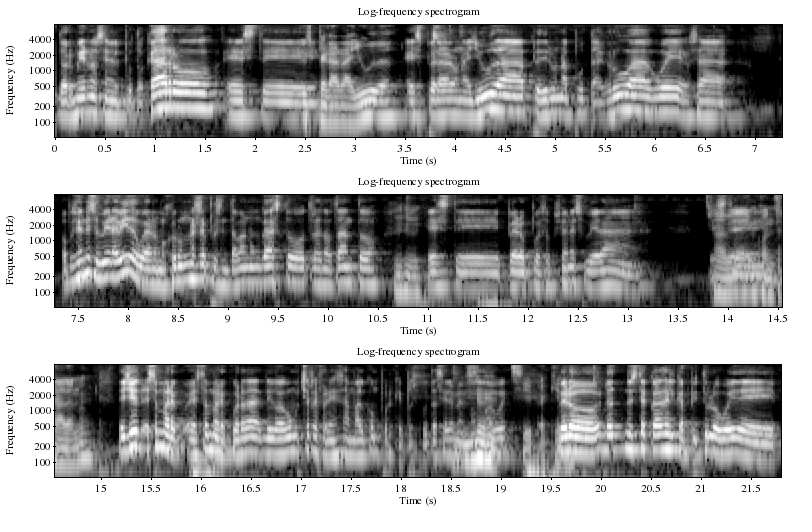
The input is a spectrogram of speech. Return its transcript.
Dormirnos en el puto carro, este... Esperar ayuda. Esperar una ayuda, pedir una puta grúa, güey. O sea, opciones hubiera habido, güey. A lo mejor unas representaban un gasto, otras no tanto. Este, pero pues opciones hubiera... Había este, encontrado, ¿no? De hecho, esto me, esto me recuerda, digo, hago muchas referencias a Malcolm porque pues puta serie me mama, güey. Sí. Pero ¿no, no te acuerdas del capítulo, güey, de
